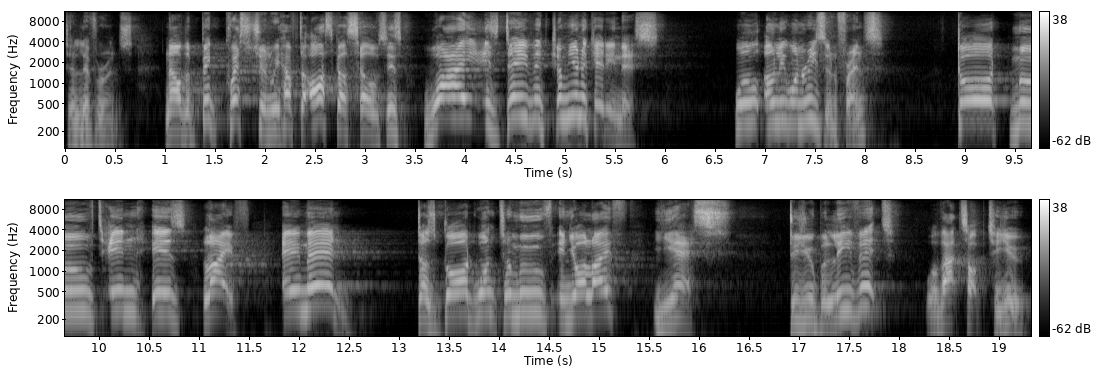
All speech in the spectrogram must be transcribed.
deliverance. Now, the big question we have to ask ourselves is why is David communicating this? Well, only one reason, friends. God moved in his life. Amen. Does God want to move in your life? Yes. Do you believe it? Well, that's up to you.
